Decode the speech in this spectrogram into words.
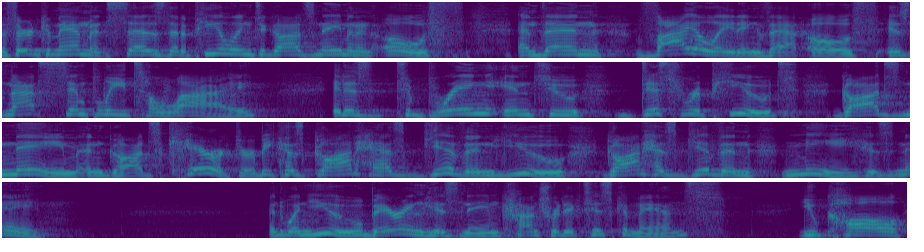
The third commandment says that appealing to God's name in an oath and then violating that oath is not simply to lie, it is to bring into disrepute God's name and God's character because God has given you, God has given me his name. And when you, bearing his name, contradict his commands, you call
